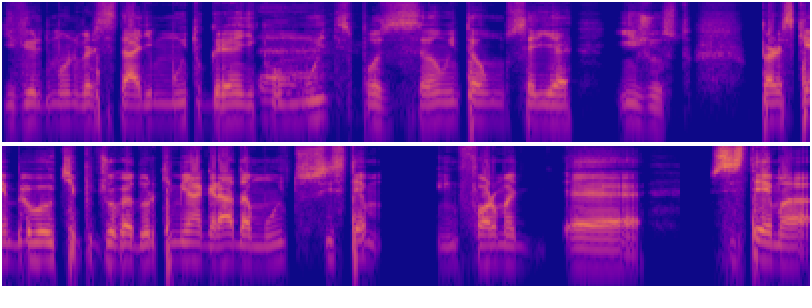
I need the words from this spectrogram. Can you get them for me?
de vir de uma universidade muito grande, com é. muita exposição, então seria injusto. O Paris Campbell é o tipo de jogador que me agrada muito sistema, em forma. É, sistema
